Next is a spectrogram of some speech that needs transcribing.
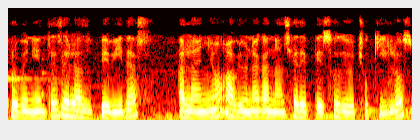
provenientes de las bebidas al año, habría una ganancia de peso de 8 kilos.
